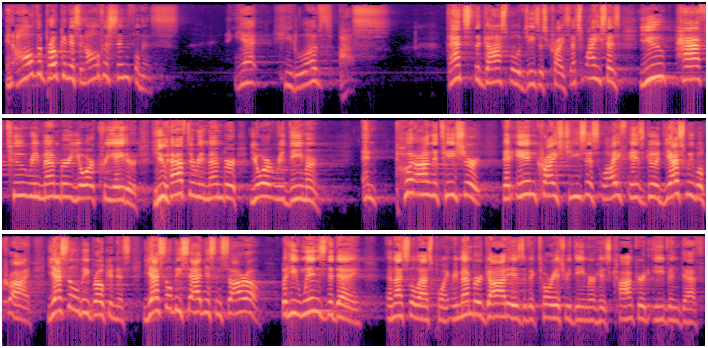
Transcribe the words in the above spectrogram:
in all the brokenness and all the sinfulness. And yet, He loves us. That's the gospel of Jesus Christ. That's why he says, you have to remember your creator. You have to remember your redeemer. And Put on the t shirt that in Christ Jesus, life is good. Yes, we will cry. Yes, there will be brokenness. Yes, there'll be sadness and sorrow, but He wins the day. And that's the last point. Remember, God is the victorious Redeemer, has conquered even death.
